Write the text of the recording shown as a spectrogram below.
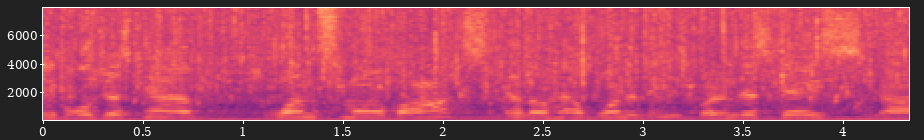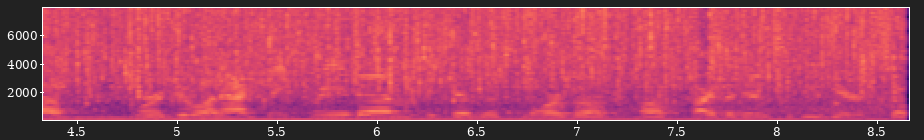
people just have one small box and they'll have one of these. But in this case, uh, we're doing actually three of them because it's more of a, a private entity here. So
